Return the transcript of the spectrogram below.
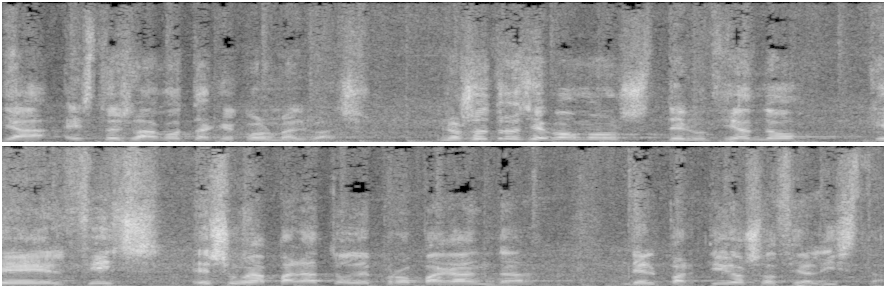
ya esto es la gota que colma el vaso. Nosotros llevamos denunciando que el FIS es un aparato de propaganda del Partido Socialista,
